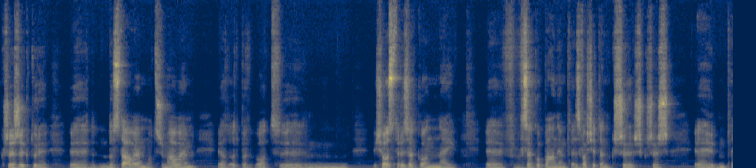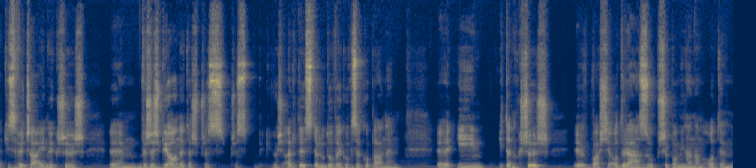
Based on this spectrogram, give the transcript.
krzyży, który e, dostałem, otrzymałem od, od, od e, siostry zakonnej e, w, Zakopanem, to jest właśnie ten krzyż. Krzyż, e, taki zwyczajny krzyż, e, wyrzeźbiony też przez, przez jakiegoś artystę ludowego w Zakopanem. E, I, I ten krzyż e, właśnie od razu przypomina nam o tym,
